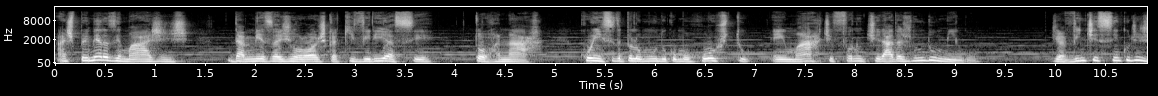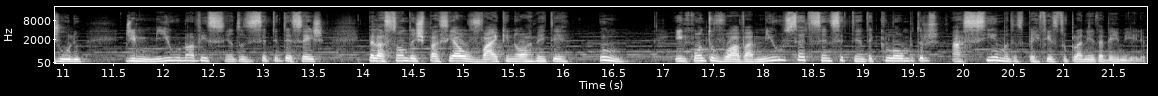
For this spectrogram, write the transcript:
As primeiras imagens da mesa geológica que viria a se tornar conhecida pelo mundo como Rosto em Marte, foram tiradas no domingo, dia 25 de julho de 1976, pela sonda espacial Viking Orbiter 1, enquanto voava a 1770 km acima da superfície do planeta vermelho.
